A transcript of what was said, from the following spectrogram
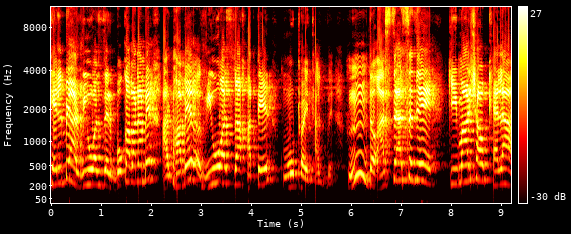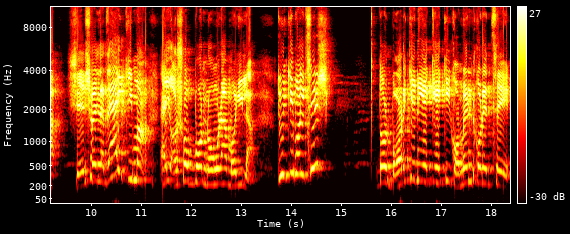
খেলবে আর ভিউয়ার্সদের বোকা বানাবে, আর ভাবে ভিউয়ার্সরা হাতের মুঠোয় থাকবে। হুম, তো আস্তে আস্তে যে কিমার সব খেলা শেষ হয়ে যাচ্ছে এই কি মা? এই অসভ্য নোংরা মহিলা। তুই কি বলছিস? তোর বরকে নিয়ে কে কি কমেন্ট করেছে?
